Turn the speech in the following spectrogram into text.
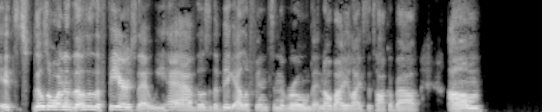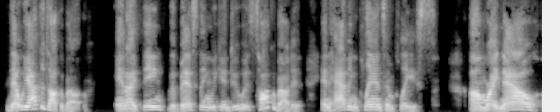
it's those are one of those are the fears that we have. Those are the big elephants in the room that nobody likes to talk about. Um, that we have to talk about. And I think the best thing we can do is talk about it and having plans in place. Um, right now,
